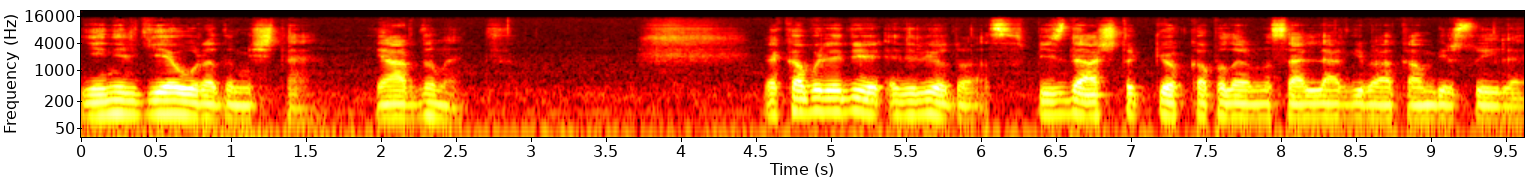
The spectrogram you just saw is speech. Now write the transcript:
yenilgiye uğradım işte. Yardım et. Ve kabul ediyor, ediliyor duası. Biz de açtık gök kapılarını seller gibi akan bir su ile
